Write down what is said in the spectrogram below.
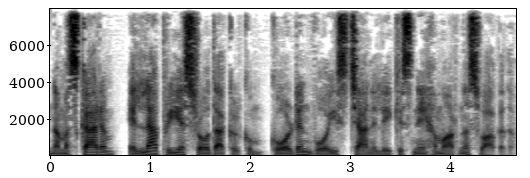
നമസ്കാരം എല്ലാ പ്രിയ ശ്രോതാക്കൾക്കും ഗോൾഡൻ വോയിസ് ചാനലിലേക്ക് സ്നേഹമാർന്ന സ്വാഗതം.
